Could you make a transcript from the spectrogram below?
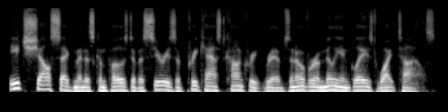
Each shell segment is composed of a series of precast concrete ribs and over a million glazed white tiles.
